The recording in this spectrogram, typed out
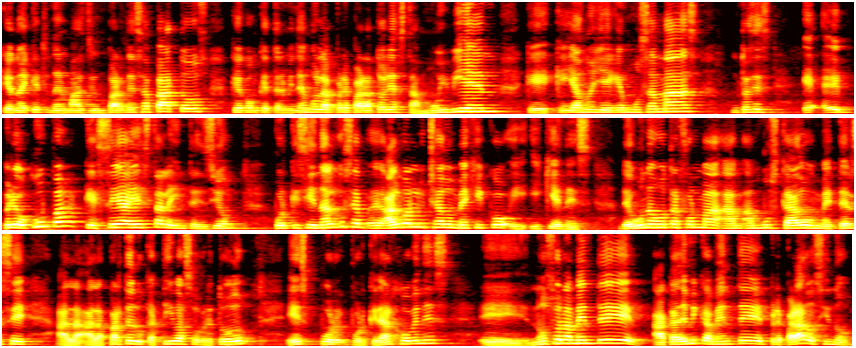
que no hay que tener más de un par de zapatos, que con que terminemos la preparatoria está muy bien, que, ya no lleguemos a más. Entonces, eh, eh, preocupa que sea esta la intención, porque si en algo, se, eh, algo ha luchado México y, quienes de una u otra forma han, buscado meterse a la, a la, parte educativa sobre todo, es por, por crear jóvenes eh, no solamente académicamente preparados, sino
